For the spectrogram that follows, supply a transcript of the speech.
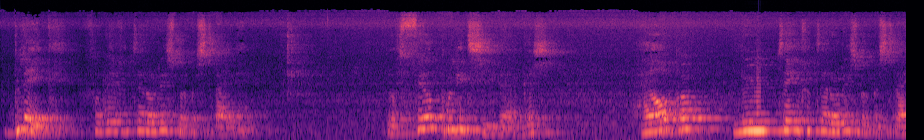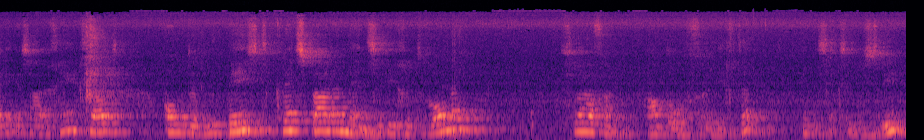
bleek vanwege terrorismebestrijding dat veel politiewerkers helpen nu tegen terrorismebestrijding en ze hadden geen geld om de meest kwetsbare mensen die gedwongen slavenhandel verrichten in de seksindustrie,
